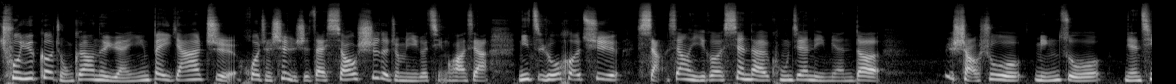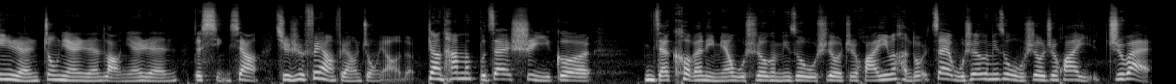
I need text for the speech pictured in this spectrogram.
出于各种各样的原因被压制，或者甚至是在消失的这么一个情况下，你如何去想象一个现代空间里面的少数民族？年轻人、中年人、老年人的形象其实是非常非常重要的，让他们不再是一个你在课本里面五十六个民族、五十六枝花，因为很多在五十六个民族、五十六枝花以之外。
